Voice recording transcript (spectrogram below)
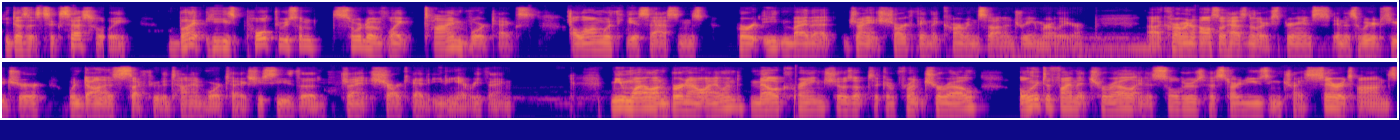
He does it successfully, but he's pulled through some sort of like time vortex along with the assassins who are eaten by that giant shark thing that Carmen saw in a dream earlier. Uh, Carmen also has another experience in this weird future when Dawn is sucked through the time vortex. She sees the giant shark head eating everything. Meanwhile, on Burnow Island, Mel Krang shows up to confront Chirel, only to find that Chirel and his soldiers have started using Triceratons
